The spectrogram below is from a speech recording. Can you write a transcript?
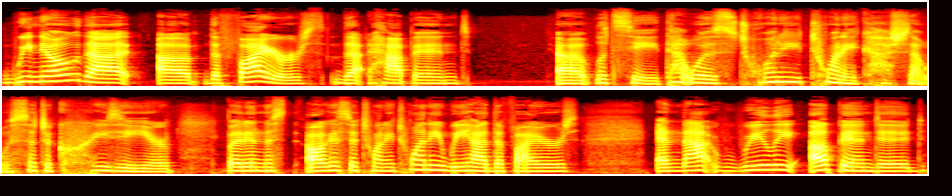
We know that uh, the fires that happened, uh, let's see, that was 2020. Gosh, that was such a crazy year. But in this August of 2020, we had the fires, and that really upended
